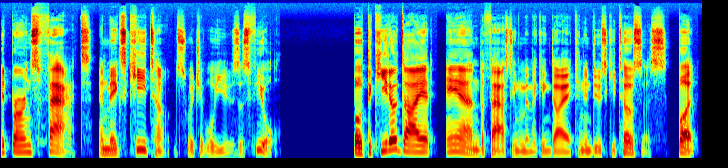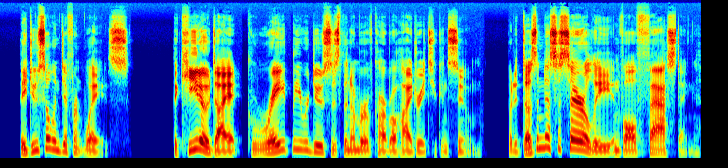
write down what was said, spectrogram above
it burns fat and makes ketones, which it will use as fuel. Both the keto diet and the fasting mimicking diet can induce ketosis, but they do so in different ways. The keto diet greatly reduces the number of carbohydrates you consume, but it doesn't necessarily involve fasting.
